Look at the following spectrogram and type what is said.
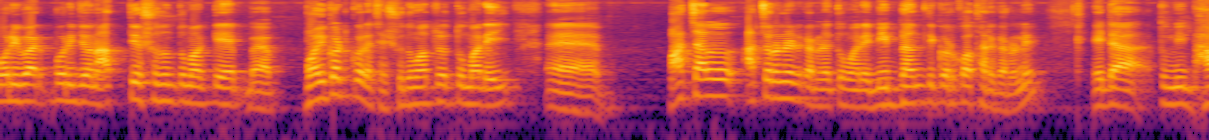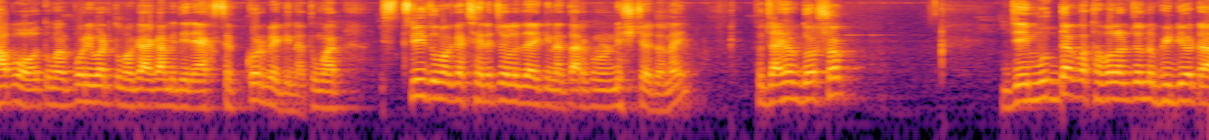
পরিবার, পরিজন আত্মীয় স্বজন তোমাকে বয়কট করেছে, শুধুমাত্র তোমার এই পাচাল আচরণের কারণে, তোমার এই বিভ্রান্তিকর কথার কারণে, এটা তুমি ভাবো তোমার পরিবার তোমাকে আগামী দিনে অ্যাকসেপ্ট করবে কিনা, তোমার স্ত্রী তোমাকে ছেড়ে চলে যায় কিনা, তার কোনো নিশ্চয়তা নাই। তো যাই হোক দর্শক যে মুদ্রা কথা বলার জন্য ভিডিওটা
